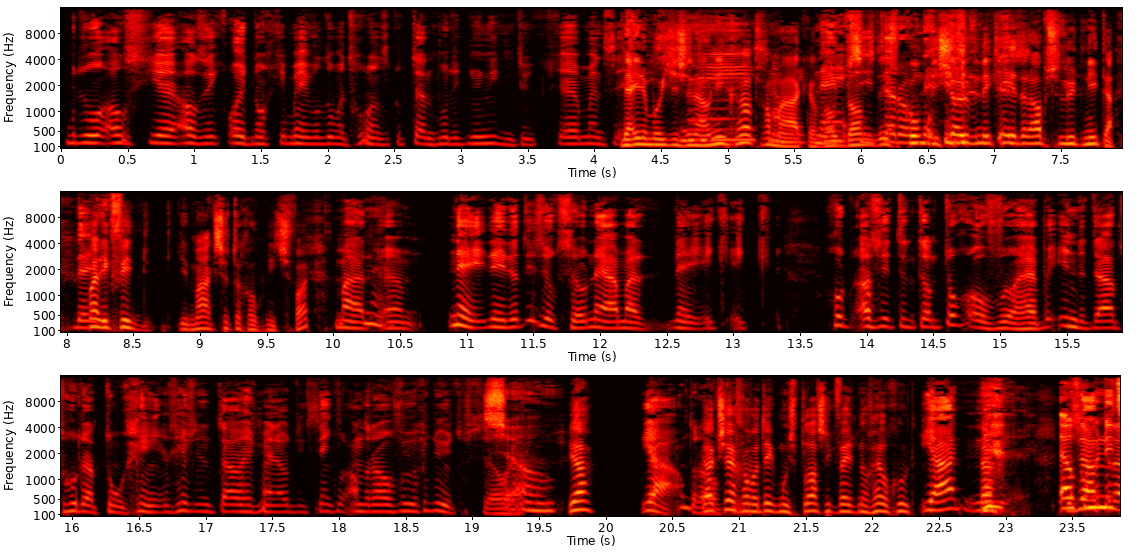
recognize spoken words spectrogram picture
bedoel, als, je, als ik ooit nog een keer mee wil doen met Hollands Content, moet ik nu niet natuurlijk eh, mensen... Nee, dan moet je ze nou Nee, niet groot gaan maken. Nee, want dan is, komt die zevende keer er absoluut niet aan. Nee, Maar ik vind, je maakt ze toch ook niet zwart? Maar, Nee. nee. nee, nee, dat is ook zo. Nou ja, maar nee, ik, ik... Goed, als je het er dan toch over wil hebben, inderdaad, hoe dat toen ging. Het heeft in totaal, heeft mijn auditie denk ik wel anderhalf uur geduurd of zo. zo. Ja, anderhalf Ja, ik zeg uur. al, want ik moest plassen, ik weet het nog heel goed. Ja, er Elke zaten minuut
